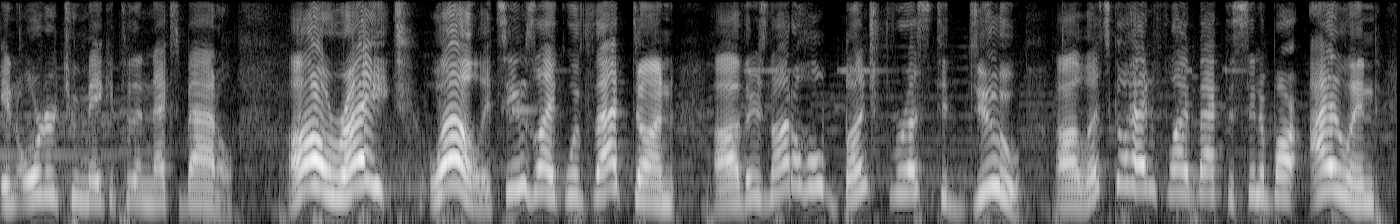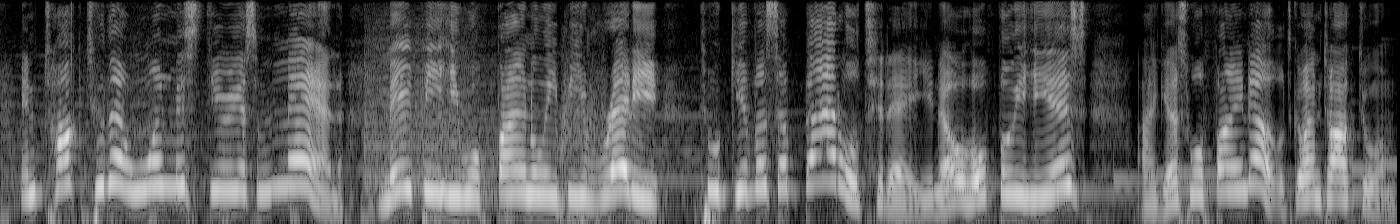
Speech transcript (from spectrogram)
in order to make it to the next battle. Alright, well, it seems like with that done, uh, there's not a whole bunch for us to do. Uh, let's go ahead and fly back to Cinnabar Island and talk to that one mysterious man. Maybe he will finally be ready to give us a battle today, you know? Hopefully he is. I guess we'll find out. Let's go ahead and talk to him.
